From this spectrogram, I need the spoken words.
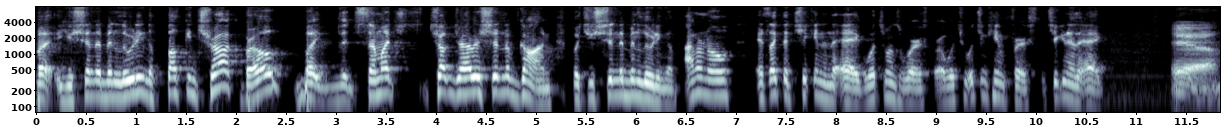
But you shouldn't have been looting the fucking truck, bro. But the semi truck driver shouldn't have gone. But you shouldn't have been looting them. I don't know. It's like the chicken and the egg. Which one's worse, bro? Which which one came first, the chicken or the egg? Yeah.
